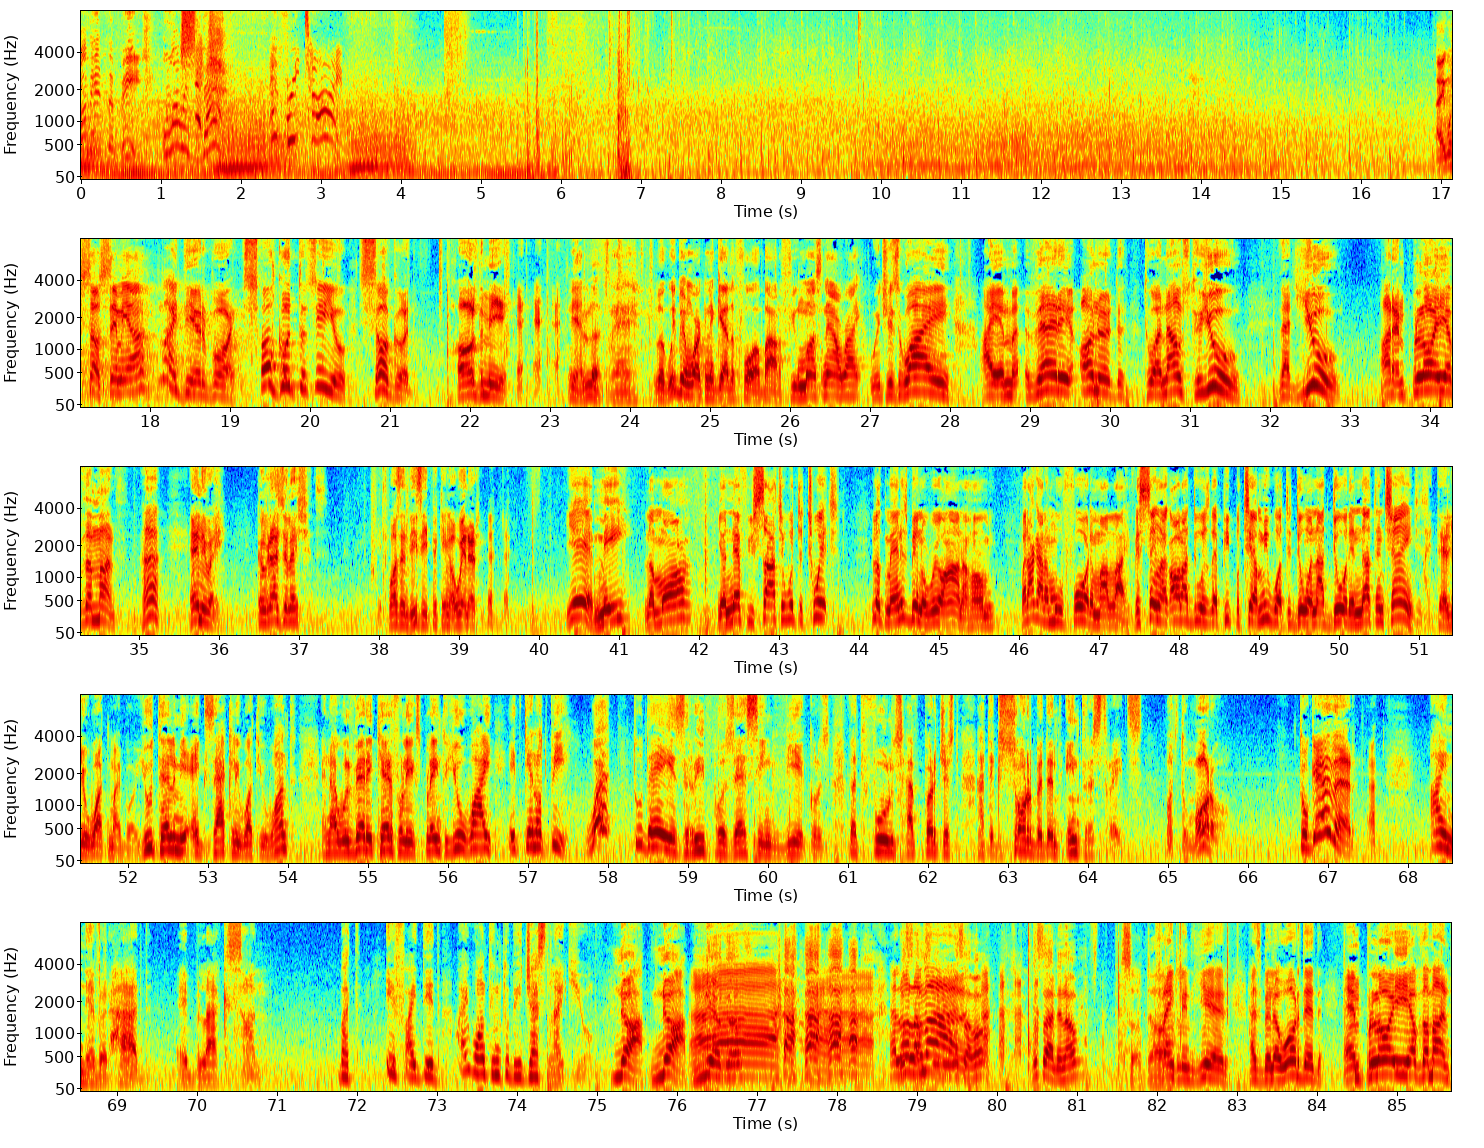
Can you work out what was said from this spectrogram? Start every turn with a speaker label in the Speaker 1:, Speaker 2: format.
Speaker 1: I'm hitting the beach.
Speaker 2: What oh, was that? Every time.
Speaker 3: Hey, what's up, Simeon?
Speaker 4: My dear boy, so good to see you. So good. Hold me.
Speaker 3: Yeah, look, man. Look, we've been working together for about a few months now, right?
Speaker 4: Which is why I am very honored to announce to you that you are Employee of the Month. Huh? Anyway, congratulations. It wasn't easy picking a winner.
Speaker 3: Yeah, me, Lamar, your nephew Sacha with the Twitch. Look, man, it's been a real honor, homie. But I gotta move forward in my life. It seems like all I do is let people tell me what to do and I do it and nothing changes.
Speaker 4: I tell you what, my boy. You tell me exactly what you want, and I will very carefully explain to you why it cannot be.
Speaker 3: What?
Speaker 4: Today is repossessing vehicles that fools have purchased at exorbitant interest rates. But tomorrow, together, I never had a black son. But if I did, I want him to be just like you.
Speaker 5: Knock, knock, niggas.
Speaker 4: Ah. Hello,
Speaker 5: What's
Speaker 4: Lamar.
Speaker 5: City? What's up, homie? What's up, then, homie?
Speaker 3: What's up, dog?
Speaker 4: Franklin here has been awarded Employee of the Month.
